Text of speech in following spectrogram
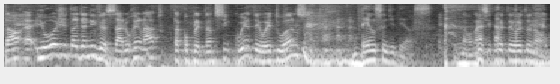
Tá, é, e hoje está de aniversário o Renato, está completando 58 anos. Benção de Deus. Não, não é 58 não.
